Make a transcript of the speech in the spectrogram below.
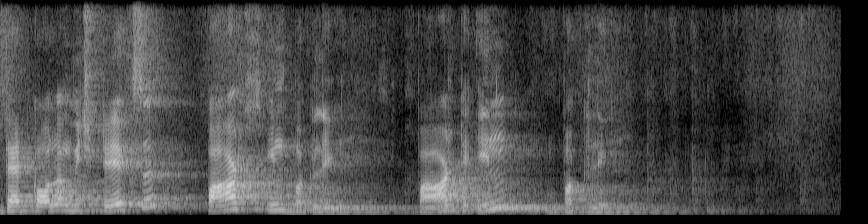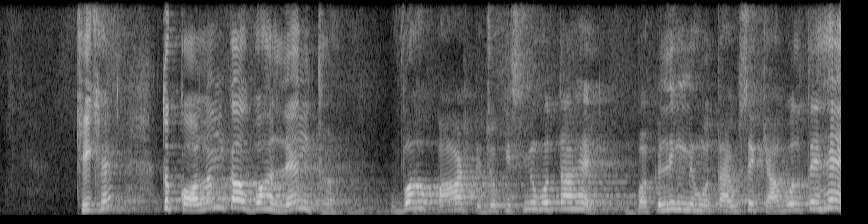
that column which takes parts in buckling. Part in buckling. ठीक है? तो कॉलम का वह लेंथ वह पार्ट जो किसमें होता है? बकलिंग में होता है। उसे क्या बोलते हैं?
